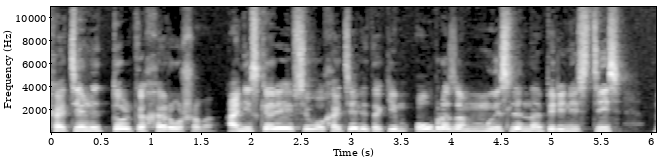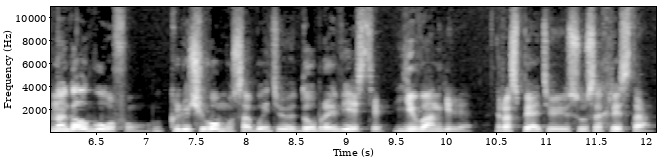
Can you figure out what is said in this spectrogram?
хотели только хорошего. Они, скорее всего, хотели таким образом мысленно перенестись на Голгофу, ключевому событию доброй вести, Евангелия, распятию Иисуса Христа.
